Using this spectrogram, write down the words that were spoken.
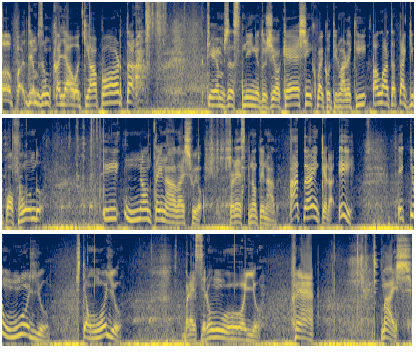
Opa, temos um calhau aqui à porta. Temos a ceninha do geocaching que vai continuar aqui. A lata está aqui para o fundo. E não tem nada, acho eu. Parece que não tem nada. Ah, tem, caralho. Ih, é aqui um olho. Isto é um olho? Parece ser um olho. Mais,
